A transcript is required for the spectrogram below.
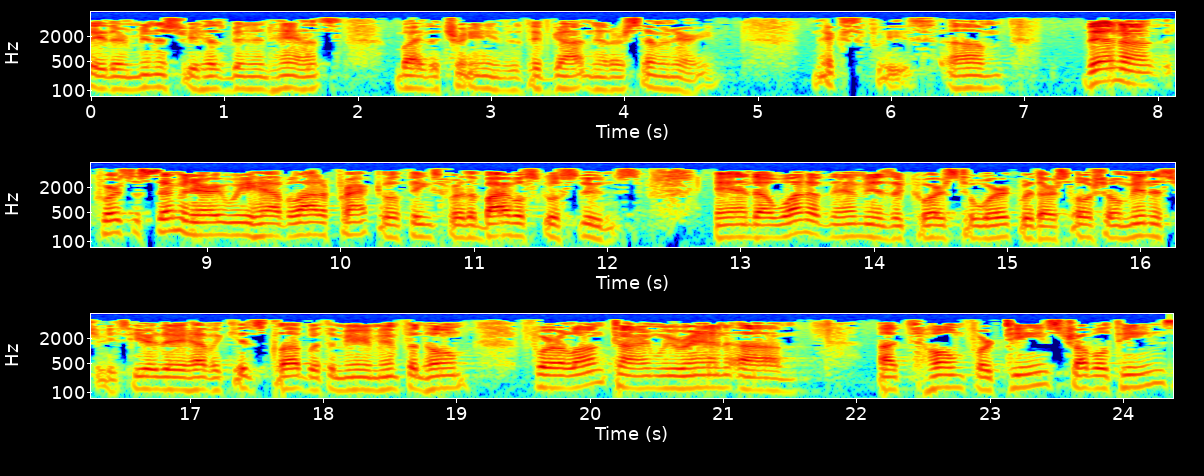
say their ministry has been enhanced by the training that they've gotten at our seminary. Next, please. Um, then, uh, of course, the seminary, we have a lot of practical things for the Bible school students. And uh, one of them is, of course, to work with our social ministries. Here they have a kids club with the Miriam Infant Home. For a long time, we ran um, a home for teens, troubled teens.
